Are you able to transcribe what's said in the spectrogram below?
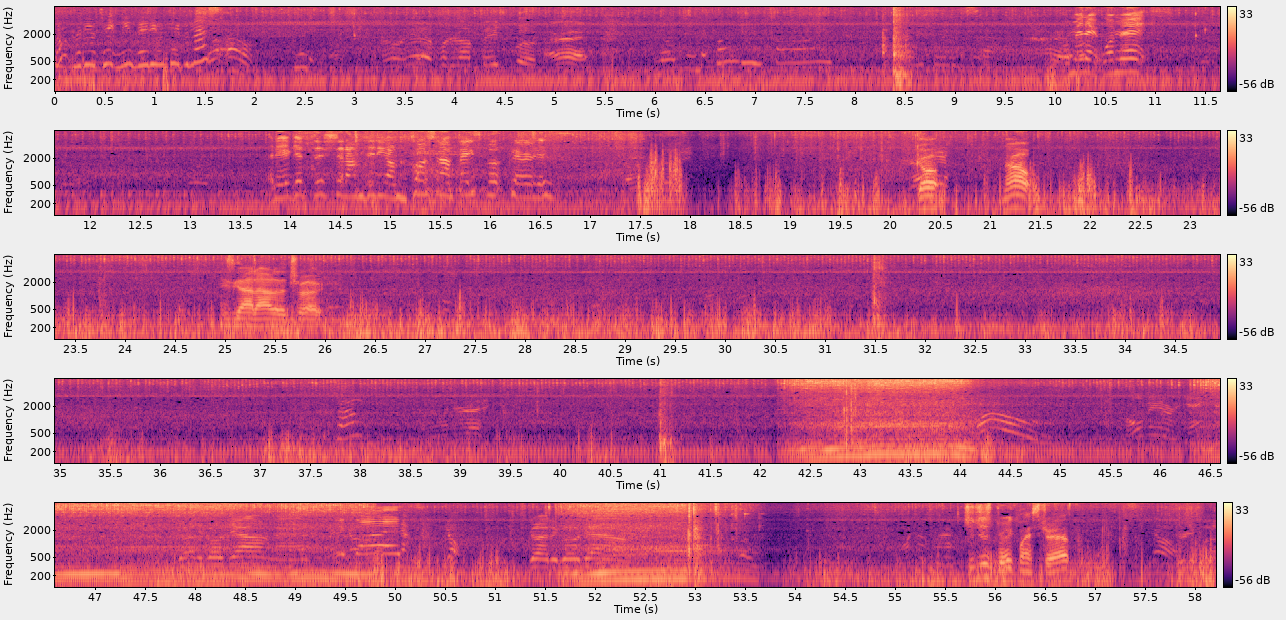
Oh, videotape me videotaping this? Oh yeah, put it on Facebook. Alright. One minute, one minute. I need to get this shit on video. I'm posting on Facebook. There it is. Go. No. He's got out of the truck. down, man. Go. It's gotta go down. Did you just break my strap? No.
